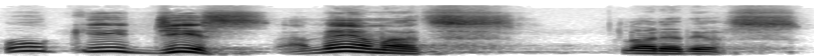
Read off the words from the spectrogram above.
o que diz. Amém, amados? Glória a Deus.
